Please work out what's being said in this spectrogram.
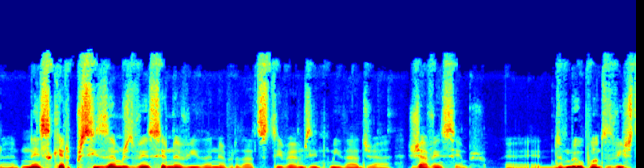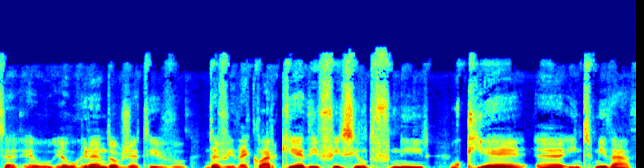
é? nem sequer precisamos de vencer na vida, na verdade, se tivermos intimidade já, já vencemos. É, do meu ponto de vista, é o, é o, grande objetivo da vida. É claro que é difícil definir o que é a intimidade.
